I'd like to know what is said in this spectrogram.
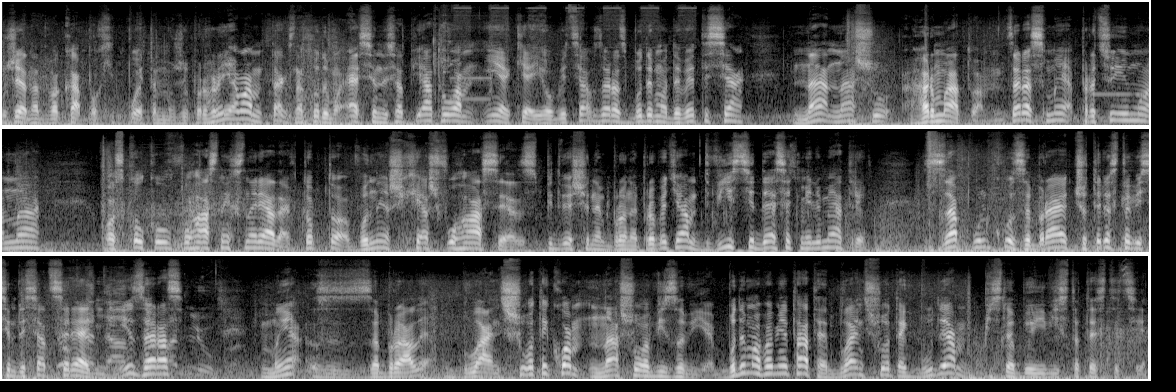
Вже на 2К по хітпойтам ми вже програємо. Так, знаходимо С-75, і як я і обіцяв, зараз будемо дивитися на нашу гармату. Зараз ми працюємо на осколково-фугасних снарядах, тобто вони ж хеш-фугаси з підвищеним бронепробиттям 210 мм. За пульку забирають 480 середній. І зараз ми забрали блайндшотиком нашого візові. Будемо пам'ятати, блайндшотик буде після бойовій статистиці.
